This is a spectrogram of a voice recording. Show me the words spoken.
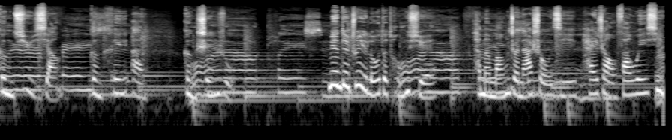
更具象、更黑暗、更深入。面对坠楼的同学，他们忙着拿手机拍照发微信。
